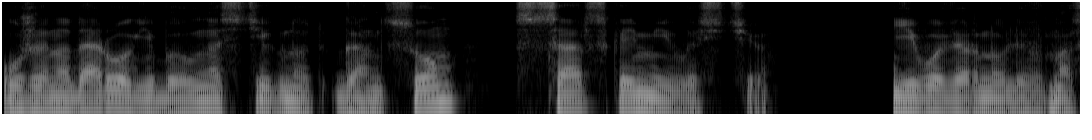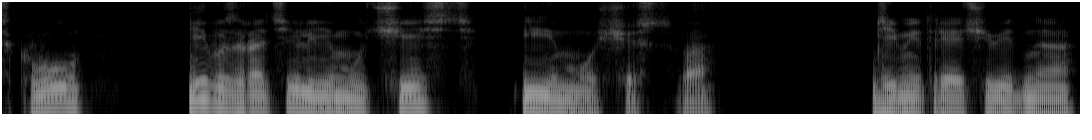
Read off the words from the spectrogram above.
уже на дороге был настигнут гонцом с царской милостью. Его вернули в Москву и возвратили ему честь и имущество. Дмитрий, очевидно,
